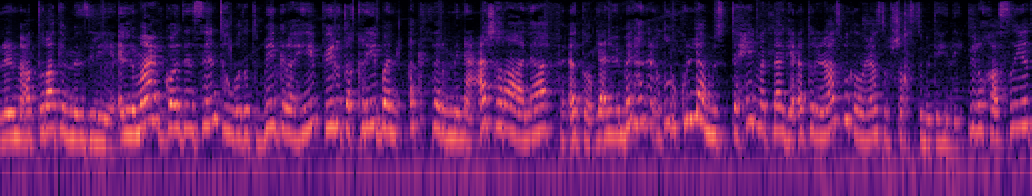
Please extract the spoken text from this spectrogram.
وللمعطرات المنزلية. اللي ما يعرف جولدن سنت هو تطبيق رهيب في له تقريبا أكثر من 10000 عطر. يعني من بين هذه العطور كلها مستحيل ما تلاقي عطر يناسبك أو يناسب شخص تبي تهديه. في له خاصية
